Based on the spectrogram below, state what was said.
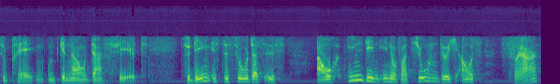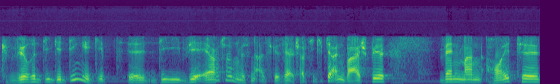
zu prägen. Und genau das fehlt. Zudem ist es so, dass es auch in den Innovationen durchaus fragwürdige Dinge gibt, äh, die wir erörtern müssen als Gesellschaft. Ich gebe dir ein Beispiel wenn man heute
